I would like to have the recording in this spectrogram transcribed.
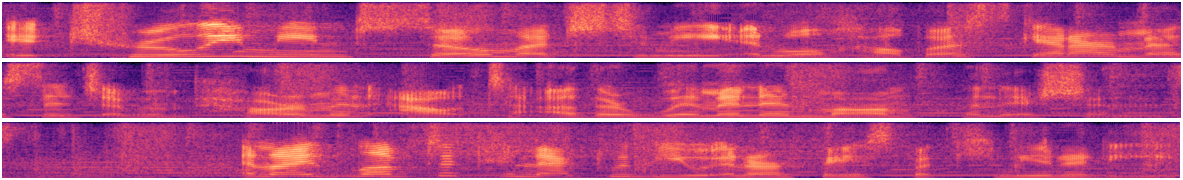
It truly means so much to me and will help us get our message of empowerment out to other women and mom clinicians. And I'd love to connect with you in our Facebook community.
